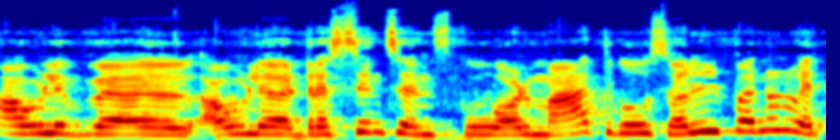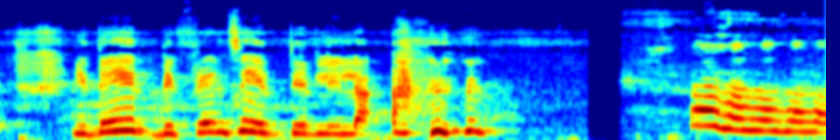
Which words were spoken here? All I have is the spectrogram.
ಅವಳು, ಅವಳ ಡ್ರೆಸ್ಸಿನ ಸೆನ್ಸ್ಗೂ ಅವಳ ಮಾತಿಗೂ ಸ್ವಲ್ಪನೂ ಇದೇ ಡಿಫ್ರೆನ್ಸೇ ಇರ್ತಿರ್ಲಿಲ್ಲ. ಓಹೋ ಹೋ ಹೋ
